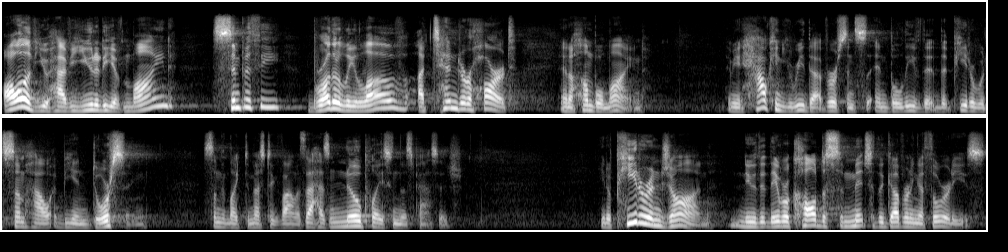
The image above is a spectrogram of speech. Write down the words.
all of you have unity of mind sympathy, brotherly love, a tender heart, and a humble mind. I mean, how can you read that verse and, and believe that, that Peter would somehow be endorsing something like domestic violence? That has no place in this passage. You know, Peter and John knew that they were called to submit to the governing authorities.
